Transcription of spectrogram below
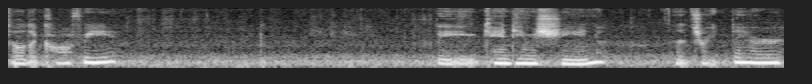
So the coffee, the candy machine, that's right there,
